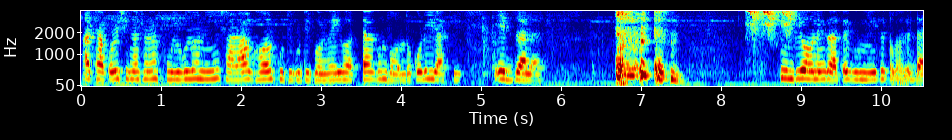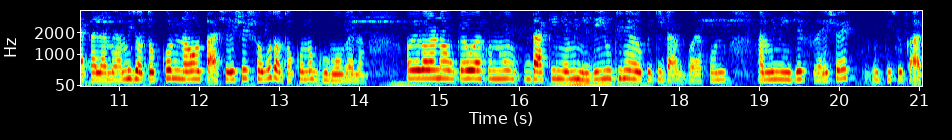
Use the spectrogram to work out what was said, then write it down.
আর ঠাকুরের সিংহাসনের ফুলগুলো নিয়ে সারা ঘর কুটি কুটি করবে। এই ঘরটা এখন বন্ধ করেই রাখি এর জ্বালায়। চিন্তিও অনেক রাতে ঘুমিয়েছে, তোমাদের দেখালাম। আমি যতক্ষণ না ওর পাশে এসে শোবো, ততক্ষণ ও ঘুমোবে না। ওই কারণে ওকেও এখনও ডাকিনি, আমি নিজেই উঠিনি আর ওকে কি ডাকবো? এখন আমি নিজে ফ্রেশ হয়ে কিছু কাজ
